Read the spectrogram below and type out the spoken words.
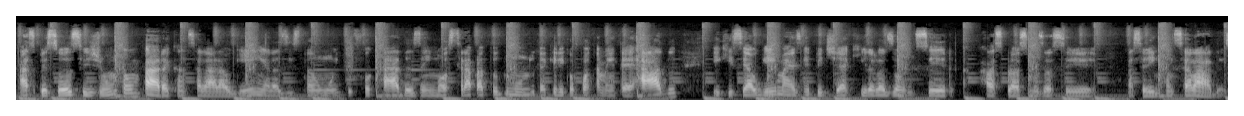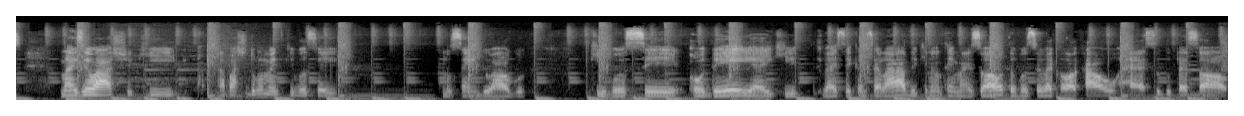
as pessoas se juntam para cancelar alguém, elas estão muito focadas em mostrar para todo mundo que aquele comportamento é errado e que se alguém mais repetir aquilo, elas vão ser as próximas a ser a serem canceladas. Mas eu acho que a partir do momento que você sendo algo que você odeia e que vai ser cancelado e que não tem mais volta, você vai colocar o resto do pessoal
